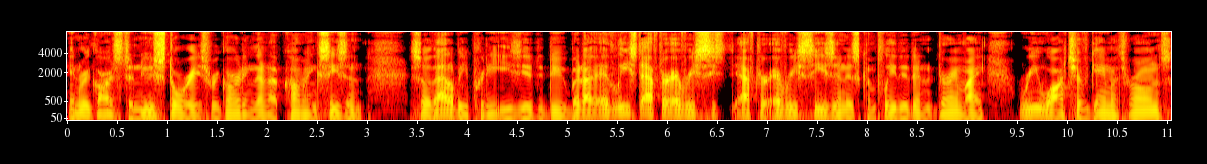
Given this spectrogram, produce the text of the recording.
in regards to news stories regarding the upcoming season. So that'll be pretty easy to do. But I, at least after every se- after every season is completed and during my rewatch of Game of Thrones,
